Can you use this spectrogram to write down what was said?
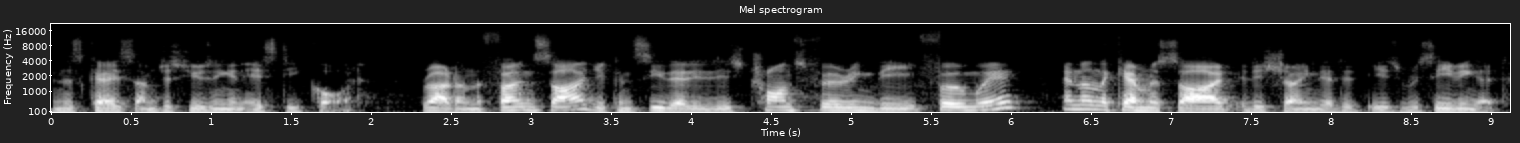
In this case, I'm just using an SD card. Right, on the phone side, you can see that it is transferring the firmware and on the camera side, it is showing that it is receiving it.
